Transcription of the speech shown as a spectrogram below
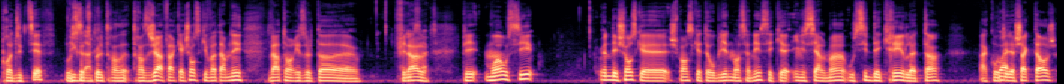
productif. Ou est-ce que tu peux le transiger à faire quelque chose qui va t'amener vers ton résultat euh, final. Puis, moi aussi, une des choses que je pense que tu as oublié de mentionner, c'est que initialement aussi d'écrire le temps à côté de chaque tâche,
